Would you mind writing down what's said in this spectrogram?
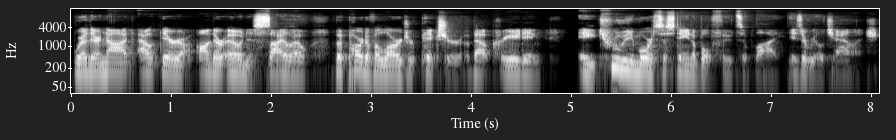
where they're not out there on their own as silo, but part of a larger picture about creating a truly more sustainable food supply is a real challenge.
